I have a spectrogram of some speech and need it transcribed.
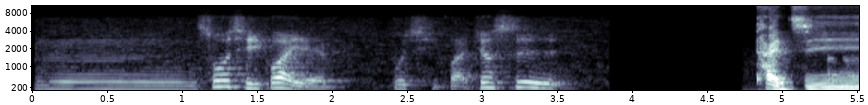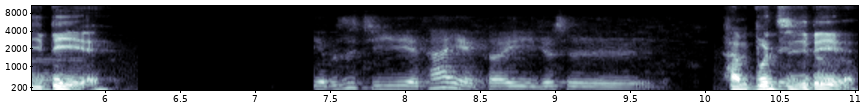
嗯，说奇怪也。不奇怪，就是太激烈，呃，也不是激烈，他也可以就是很不激烈，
